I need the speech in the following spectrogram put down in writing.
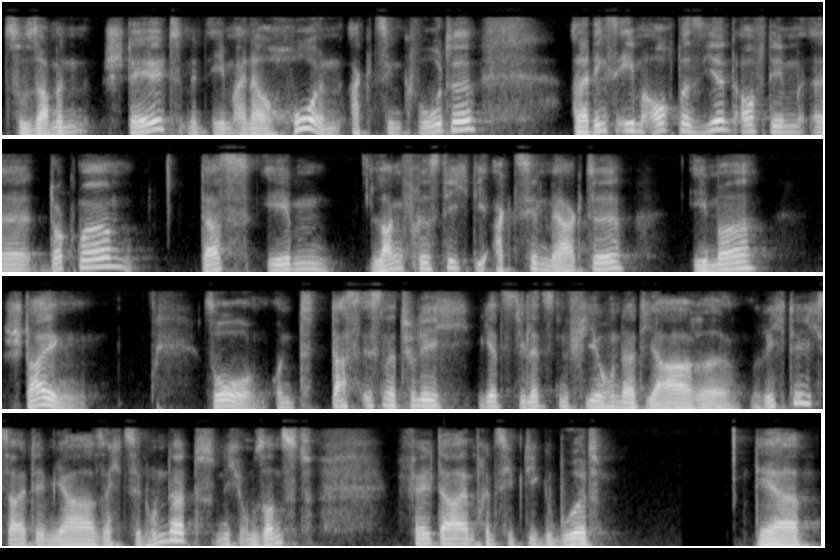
zusammenstellt mit eben einer hohen Aktienquote, Allerdings eben auch basierend auf dem äh, Dogma, dass eben langfristig die Aktienmärkte immer steigen. So, und das ist natürlich jetzt die letzten 400 Jahre richtig, seit dem Jahr 1600. Nicht umsonst fällt da im Prinzip die Geburt der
